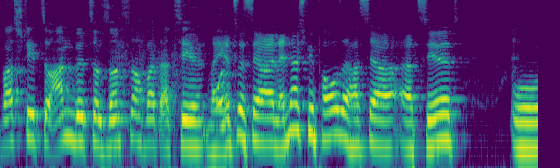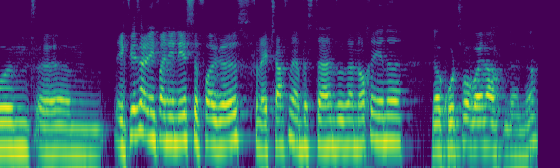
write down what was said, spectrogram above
was steht so an? Willst du uns sonst noch was erzählen? Weil jetzt ist ja Länderspielpause, hast ja erzählt. Und ähm, ich weiß ja nicht, wann die nächste Folge ist. Vielleicht schaffen wir bis dahin sogar noch eine. Na, kurz vor Weihnachten dann, ne?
